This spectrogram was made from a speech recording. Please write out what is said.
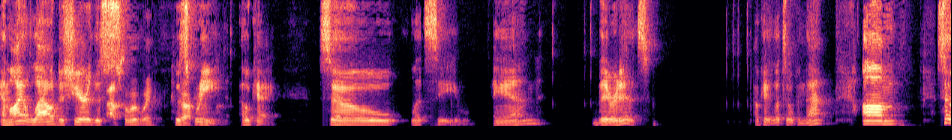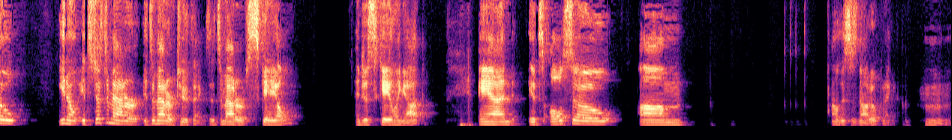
am I allowed to share this Absolutely. the yeah. screen? Okay. So let's see. And there it is. Okay, let's open that. Um, so you know, it's just a matter. It's a matter of two things. It's a matter of scale, and just scaling up, and it's also. Um, oh, this is not opening. Hmm.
